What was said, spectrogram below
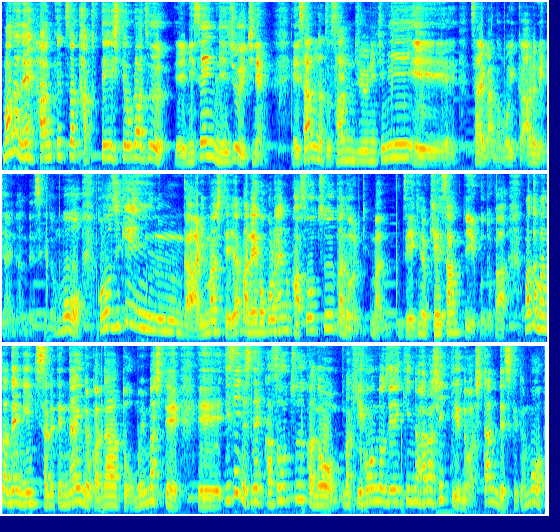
まだね、判決は確定しておらず、えー2021年、え3月30日に、えー裁判がもう一回あるみたいなんですけども、この事件がありまして、やっぱね、ここら辺の仮想通貨の、まあ、税金の計算っていうことが、まだまだね、認知されてないのかなと思いまして、えー以前ですね、仮想通貨の、まあ、基本の税金の話っていうのはしたんですけども、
